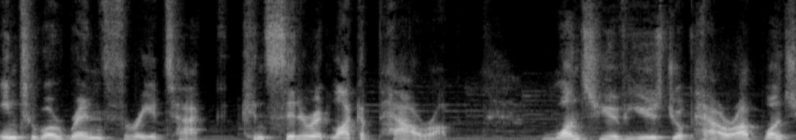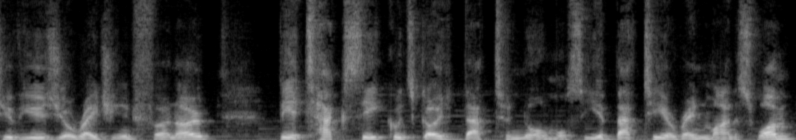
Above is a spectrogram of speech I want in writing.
into a Rend 3 attack. Consider it like a power up once you've used your power up, once you've used your Raging Inferno, the attack sequence goes back to normal. So you're back to your Rend minus one.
